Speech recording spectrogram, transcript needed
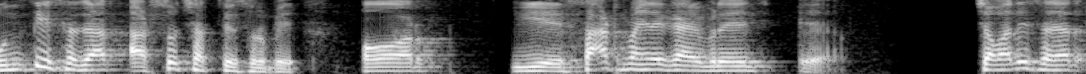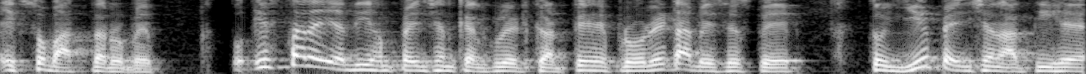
उनतीस हज़ार आठ सौ छत्तीस रुपए। और ये 60 महीने का एवरेज चवालीस हज़ार एक सौ बहत्तर रुपए। तो इस तरह यदि हम पेंशन कैलकुलेट करते हैं प्रोरेटा बेसिस पे तो ये पेंशन आती है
